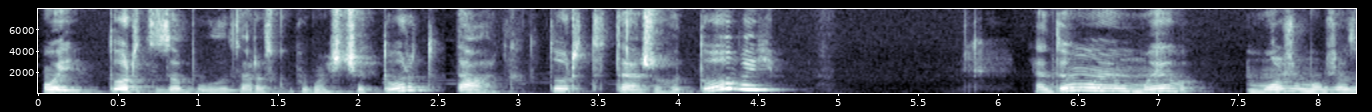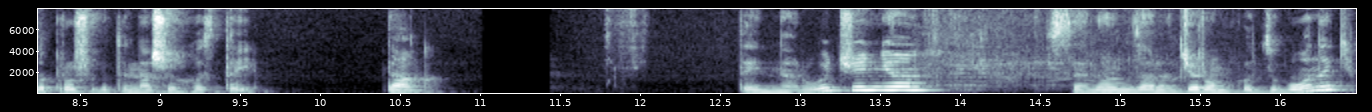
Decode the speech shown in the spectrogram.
Ой, торт забули. Зараз купимо ще торт. Так, торт теж готовий. Я думаю, ми можемо вже запрошувати наших гостей. Так. День народження. Все, нам зараз Джером подзвонить.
